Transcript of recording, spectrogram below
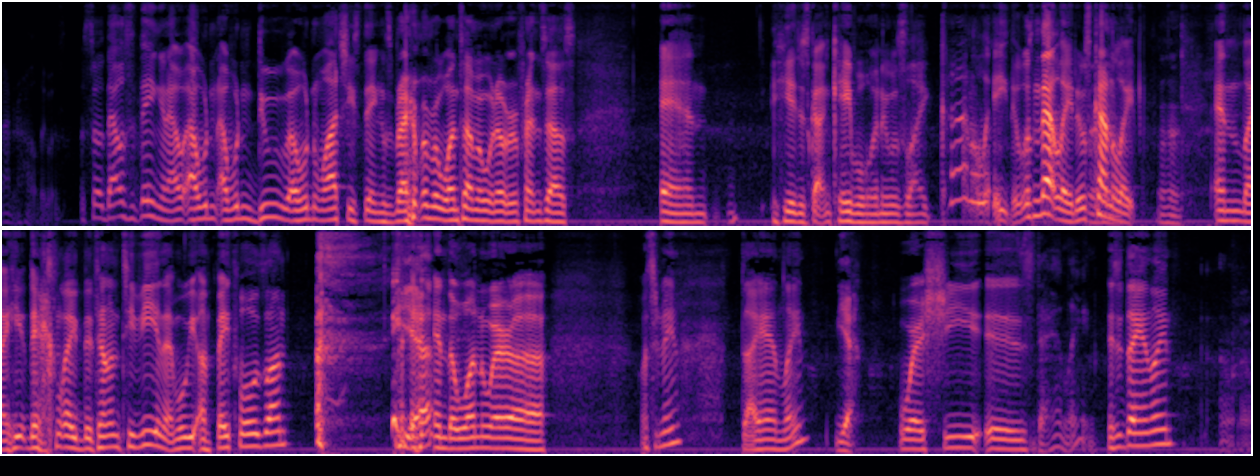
I don't know how old I was. So that was the thing, and I, I wouldn't I wouldn't do I wouldn't watch these things. But I remember one time I went over to a friend's house, and he had just gotten cable, and it was like kind of late. It wasn't that late. It was kind of Uh-huh. late, Uh-huh. and like he they like they turned on TV, and that movie Unfaithful was on. yeah, and the one where uh, what's her name, Diane Lane, yeah. where she is Diane Lane. is it Diane Lane? I don't know.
